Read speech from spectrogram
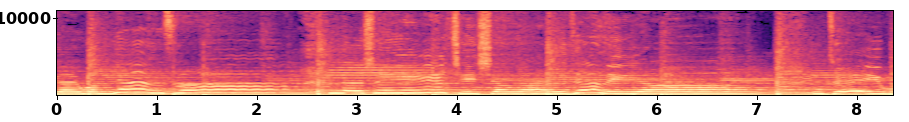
该往哪走。那是一起相爱的理由。对我，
